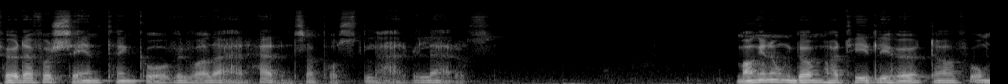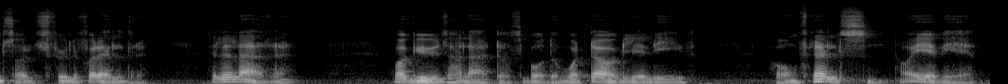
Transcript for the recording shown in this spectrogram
før det er for sent tenke over hva det er Herrens apostel her vil lære oss. Mang en ungdom har tidlig hørt av omsorgsfulle foreldre eller lærere hva Gud har lært oss både om vårt daglige liv og om frelsen og evigheten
